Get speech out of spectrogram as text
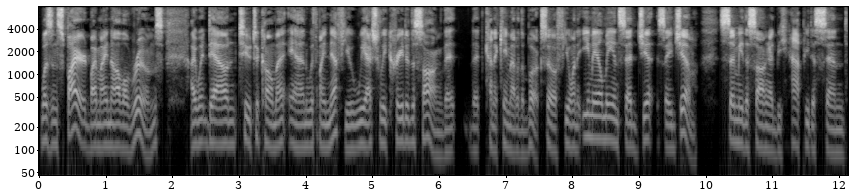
was inspired by my novel Rooms. I went down to Tacoma and with my nephew, we actually created a song that, that kind of came out of the book. So if you want to email me and said, say, Jim, send me the song, I'd be happy to send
